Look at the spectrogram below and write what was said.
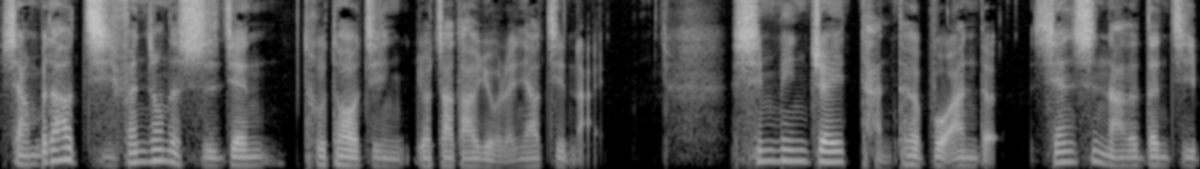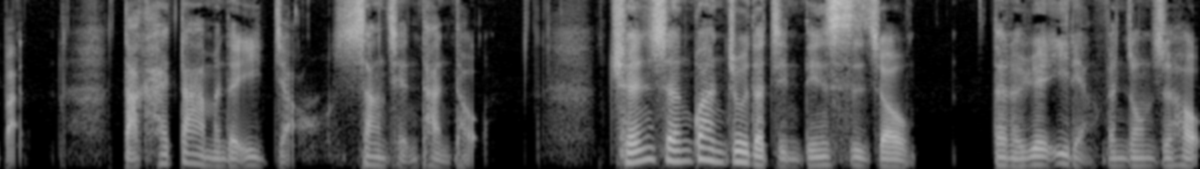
想不到几分钟的时间，凸透镜又照到有人要进来。新兵 J 忐忑不安的，先是拿着登机板，打开大门的一角，上前探头，全神贯注的紧盯四周。等了约一两分钟之后，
